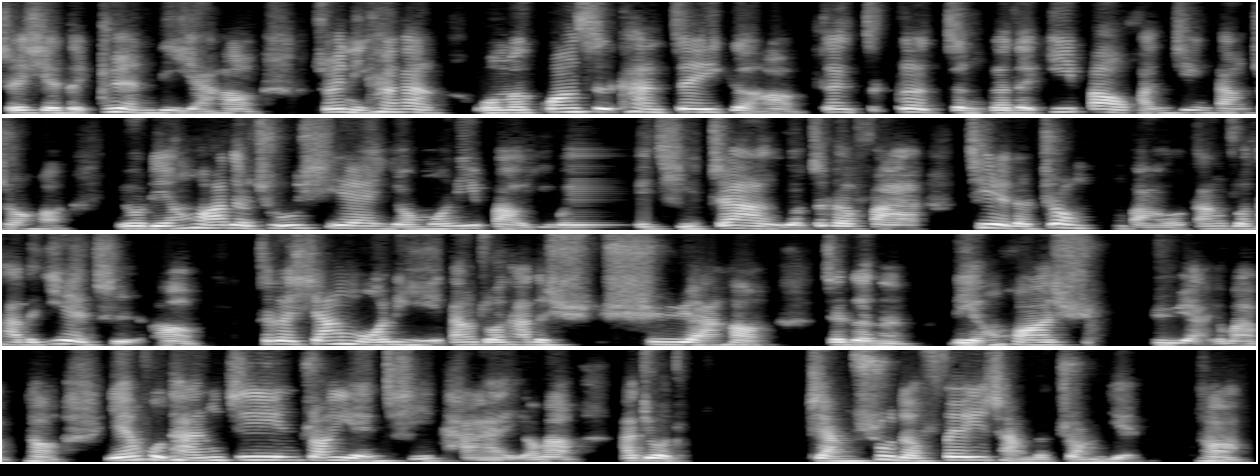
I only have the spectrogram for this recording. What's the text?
这些的愿力啊，哈，所以你看看，我们光是看这一个啊，在这个整个的医报环境当中，哈，有莲花的出现，有摩尼宝以为其杖，有这个法界的众宝当做它的叶子啊，这个香摩尼当做它的须啊，哈，这个呢莲花须呀，有没有？哈，阎浮檀经庄严其台，有没有？他就讲述的非常的庄严，哈。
